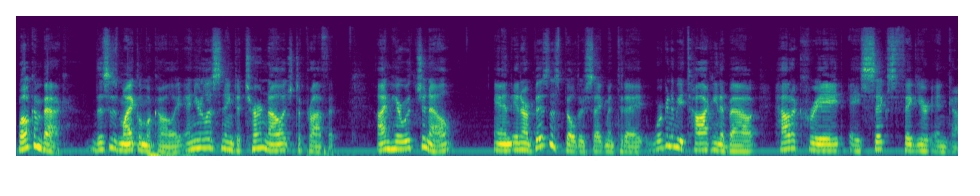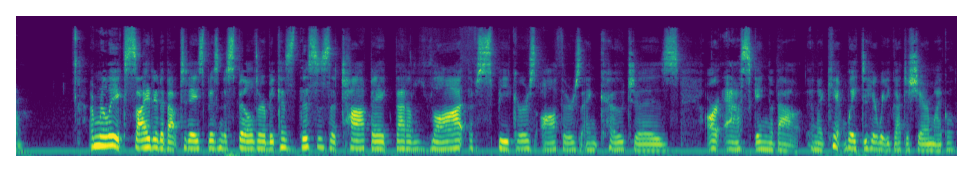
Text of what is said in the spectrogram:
Welcome back. This is Michael McCauley, and you're listening to Turn Knowledge to Profit. I'm here with Janelle, and in our Business Builder segment today, we're going to be talking about how to create a six figure income. I'm really excited about today's Business Builder because this is a topic that a lot of speakers, authors, and coaches are asking about. And I can't wait to hear what you've got to share, Michael.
